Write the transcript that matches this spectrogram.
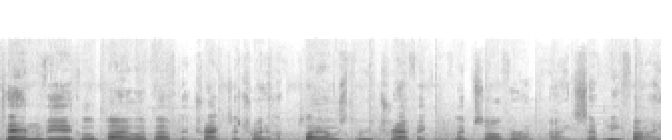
10 vehicle pileup after tractor trailer plows through traffic and flips over on I-75.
